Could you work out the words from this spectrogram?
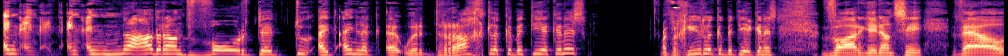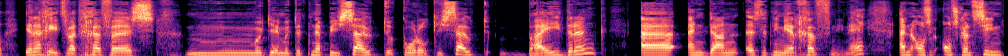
En en en, en naderhand word dit toe uiteindelik 'n oordragtelike betekenis 'n figuurlike betekenis waar jy dan sê wel enige iets wat gif is moet jy met 'n knippie sout, 'n korreltjie sout bydrink uh en dan is dit nie meer gif nie, né? En ons ons kan sien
